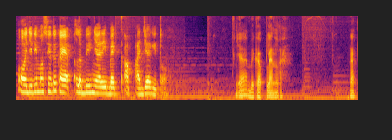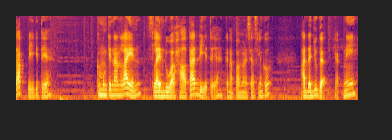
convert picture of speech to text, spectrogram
Oh, jadi maksudnya itu kayak lebih nyari backup aja gitu ya backup plan lah. Nah tapi gitu ya, kemungkinan lain selain dua hal tadi itu ya, kenapa manusia selingkuh, ada juga yakni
